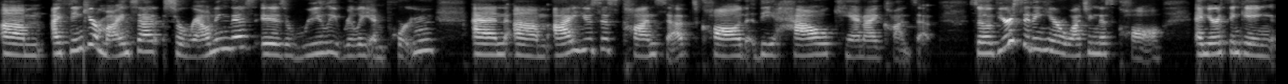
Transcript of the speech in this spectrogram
Um, I think your mindset surrounding this is really, really important. And um, I use this concept called the how can I concept. So if you're sitting here watching this call and you're thinking,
